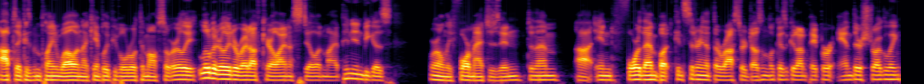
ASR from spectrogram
Optic has been playing well, and I can't believe people wrote them off so early. A little bit early to write off Carolina, still, in my opinion, because we're only four matches in to them, uh, in for them. But considering that their roster doesn't look as good on paper and they're struggling,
